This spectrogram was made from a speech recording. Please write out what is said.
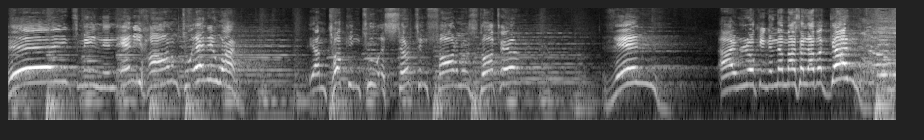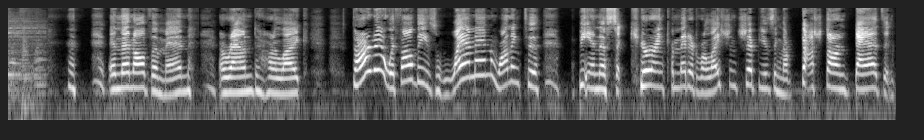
Ain't meaning any harm to anyone. I'm talking to a certain farmer's daughter. Then I'm looking in the muzzle of a gun. And then all the men around are like, darn it, with all these women wanting to be in a secure and committed relationship using their gosh darn dads and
